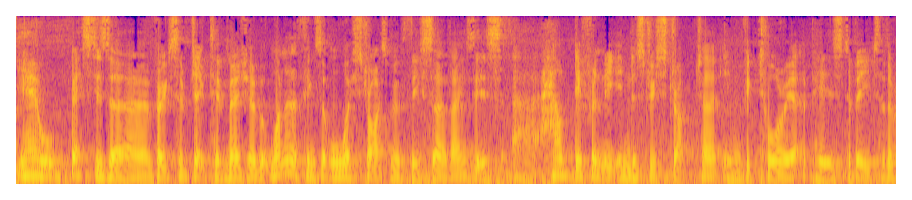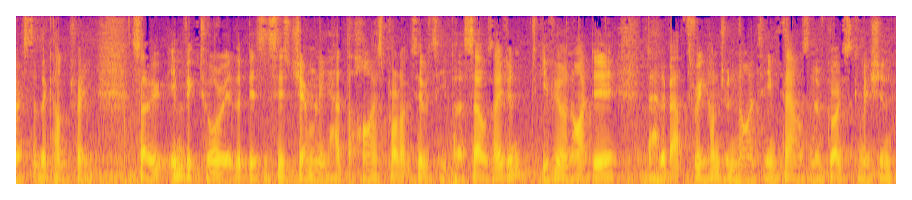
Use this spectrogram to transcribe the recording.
Yeah, well, best is a very subjective measure, but one of the things that always strikes me with these surveys is uh, how different the industry structure in Victoria appears to be to the rest of the country. So, in Victoria, the businesses generally had the highest productivity per sales agent. To give you an idea, they had about 319,000 of gross commission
